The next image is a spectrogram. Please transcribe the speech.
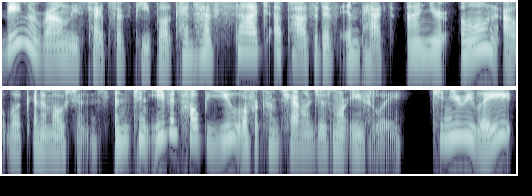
Being around these types of people can have such a positive impact on your own outlook and emotions and can even help you overcome challenges more easily. Can you relate?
